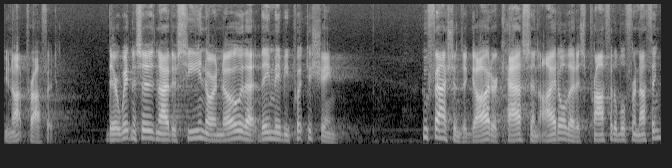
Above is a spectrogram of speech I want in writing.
do not profit. Their witnesses neither see nor know that they may be put to shame. Who fashions a god or casts an idol that is profitable for nothing?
